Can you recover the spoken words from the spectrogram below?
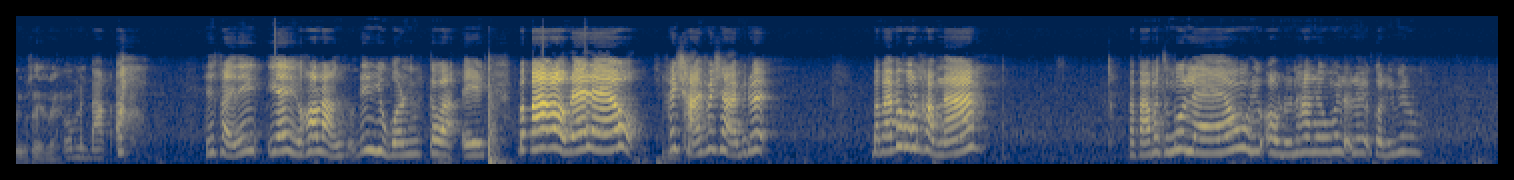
ลืมใส่อะไรโอ้มันบั๊กลืมใส่ได้เย่อยู่ข้างหลังนี่อยู่บนกระบะเองป๊าป๊าออกได้แล้วไฟฉายไฟฉายไปด้วยป๊าป๊าเป็นคนขับนะป๊าป๊ามันจะมืดแล้วรีบออกเดินทางเร็วมาเร็วๆก่อนรีบวิ่งไป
